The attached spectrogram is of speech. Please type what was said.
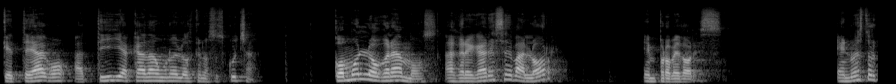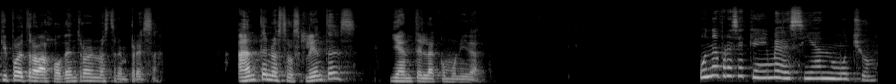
que te hago a ti y a cada uno de los que nos escucha. ¿Cómo logramos agregar ese valor en proveedores? En nuestro equipo de trabajo, dentro de nuestra empresa, ante nuestros clientes y ante la comunidad. Una frase que a mí me decían mucho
